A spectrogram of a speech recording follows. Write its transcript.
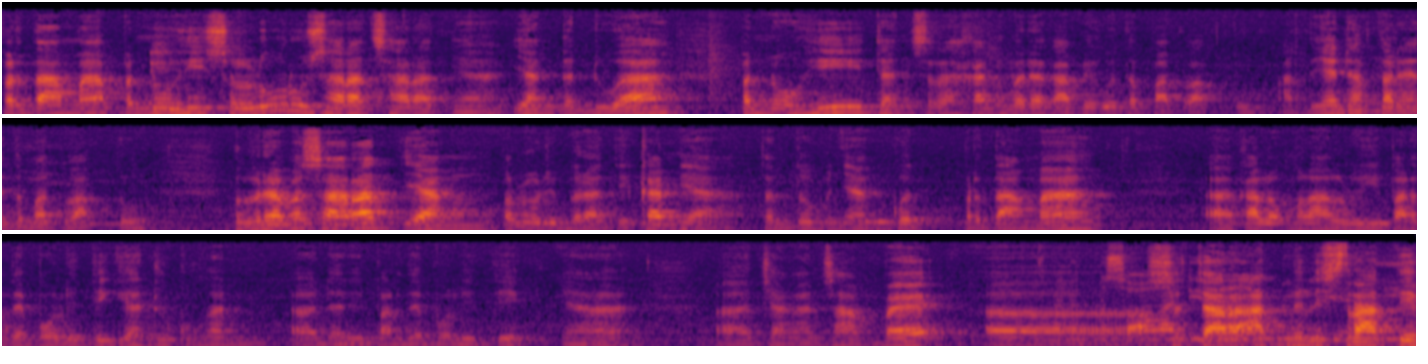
Pertama, penuhi seluruh syarat-syaratnya. Yang kedua, penuhi dan serahkan kepada KPU tepat waktu. Artinya daftarnya tepat waktu. Beberapa syarat yang perlu diperhatikan ya tentu menyangkut pertama uh, kalau melalui partai politik ya dukungan uh, dari partai politik ya. Uh, jangan sampai uh, secara administratif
